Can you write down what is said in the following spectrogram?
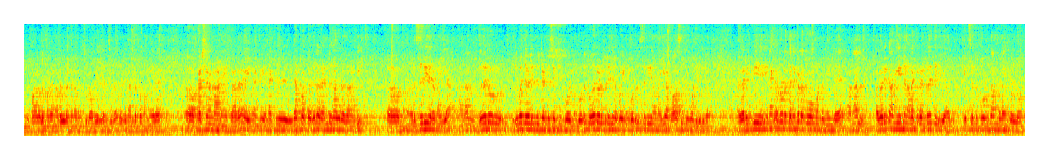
இந்த பாராளுமன்ற நடுவில் கிணறுன்னு சொல்லுவா. வெள்ளுன்னு சொல்லுவா. வெள்ளுக்கு அந்த பக்கம் நேர ஹர்ஷன நாணயக்கார. எனக்கு எனக்கு இடப்பக்கத்தில் ரெண்டு காதில் தாண்டி எங்களோட சிறீரன் ஐயா. ஆனால் வேறொரு இருபத்தேழு ரெண்டு செக்ஷன் போகும்போது வேறொரு பிரச்சனை போகும்போது சிறீரன் ஐயா வாசித்து கொண்டிருக்கிறார். அவருக்கு எனக்கு அவரோட தனிப்பட்ட கோபம் ஒன்றும் இல்லை. ஆனால் அவருக்கு அங்கே என்ன நடக்கிறன்றே தெரியாது. ஹெட்செட் போட்டு தான் விளங்கிக் கொள்ளும்.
